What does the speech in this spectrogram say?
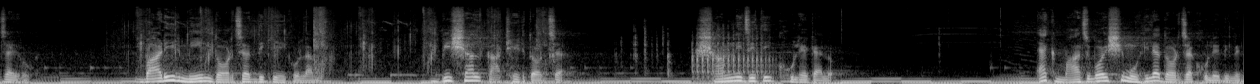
যাই হোক, বাড়ির মেন দরজার দিকে এগোলাম। বিশাল কাঠের দরজা। সামনে যেতেই খুলে গেল। এক মাঝবয়সী মহিলা দরজা খুলে দিলেন।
